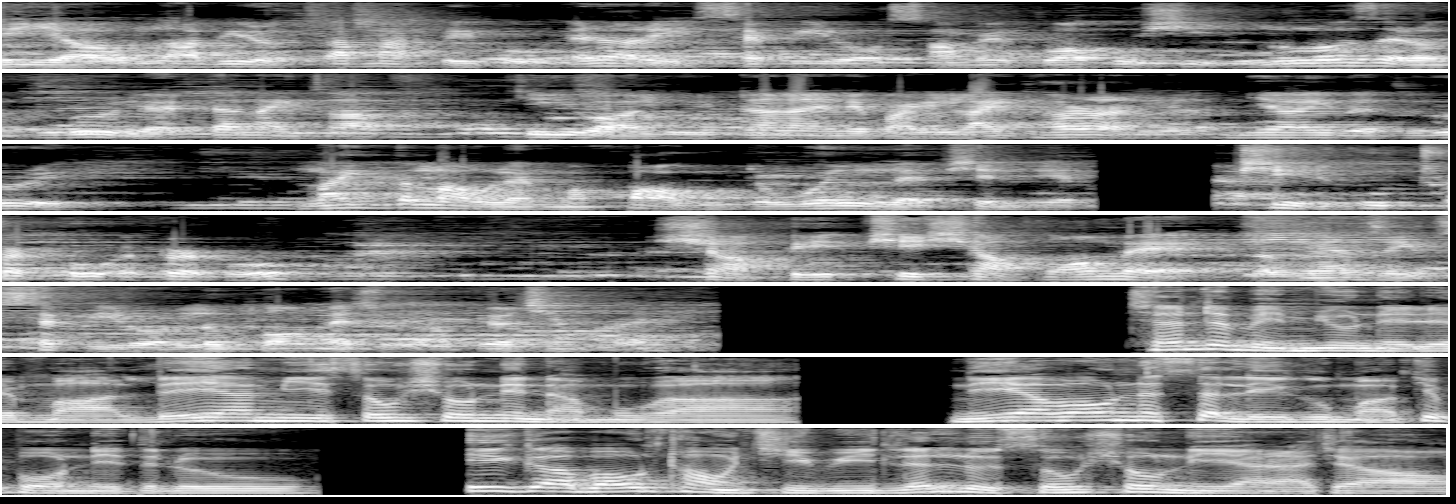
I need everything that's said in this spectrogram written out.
နေရာကိုလာပြီးတော့သတ်မှတ်ပေးဖို့အဲ့ဒါတွေဆက်ပြီးတော့ဆောင်ရွက်သွားဖို့ရှိဘူးလောလောဆယ်တော့သူတို့တွေလည်းတက်နိုင်တာကြေးရွာလူတက်နိုင်တဲ့ဘာတွေလိုက်ထားတာတွေလည်းအများကြီးပဲသူတို့တွေလိုက်တလောက်လည်းမပေါက်ဘူးတဝဲလည်းဖြစ်နေဖြည့်တခုထွက်ဖို့အတွက်ကိုရှာပေးဖြည့်ရှာသွားမဲ့လုပ်ငန်းစဉ်ဆက်ပြီးတော့လုပ်သွားမယ်ဆိုတာပြောချင်ပါတယ်ချမ်းတပင်မြို့နယ်ထဲမှာလေယာမြေဆုံးရှုံးနေတာမှုဟာနေရာပေါင်း24ခုမှာဖြစ်ပေါ်နေသလိုဧကပေါင်းထောင်ချီပြီးလက်လွတ်ဆုံးရှုံးနေရတာကြောင့်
